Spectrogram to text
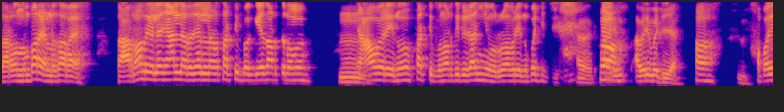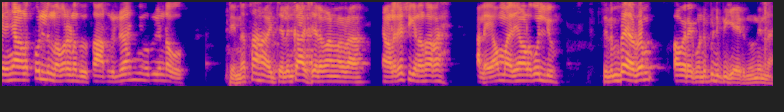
സാറേ ഒന്നും പറയണ്ട സാറേ സാറിന് അറിയില്ല ഞാൻ എല്ലാവരും എല്ലാവരും തട്ടിപ്പൊക്കെ നടത്തണമെന്ന് ഞാൻ അവരെ തട്ടിപ്പ് നടത്തിയിട്ട് ഒരു അഞ്ഞൂറ് രൂപ അവരെ പറ്റിച്ചു. അവരും പറ്റിച്ച? ആ. അപ്പൊ ഞങ്ങളെ കൊല്ലുന്ന പറയണത് സാറിന് ഒരു അഞ്ഞൂറ് രൂപ ഉണ്ടാവും? പിന്നെ സഹായിച്ചാലും കാശ് ചെലവാണല്ലോടാ. ഞങ്ങളെ രക്ഷിക്കണം സാറേ. അല്ലെങ്കിൽ അമ്മമാര് ഞങ്ങളെ കൊല്ലും. ഇതിലും ഭേദം അവരെ കൊണ്ട് പിടിപ്പിക്കായിരുന്നു നിന്നെ.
